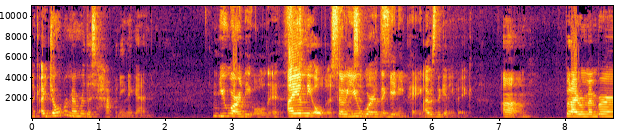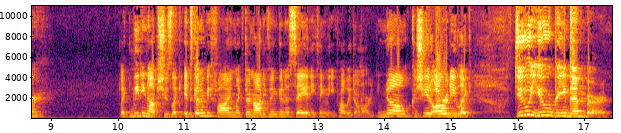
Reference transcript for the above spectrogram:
Like, I don't remember this happening again. You are the oldest. I am the oldest. So you were the guinea pig. I was the guinea pig. Um, but I remember, like, leading up, she was like, it's gonna be fine. Like, they're not even gonna say anything that you probably don't already know. Because she had already, like, do you remember?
